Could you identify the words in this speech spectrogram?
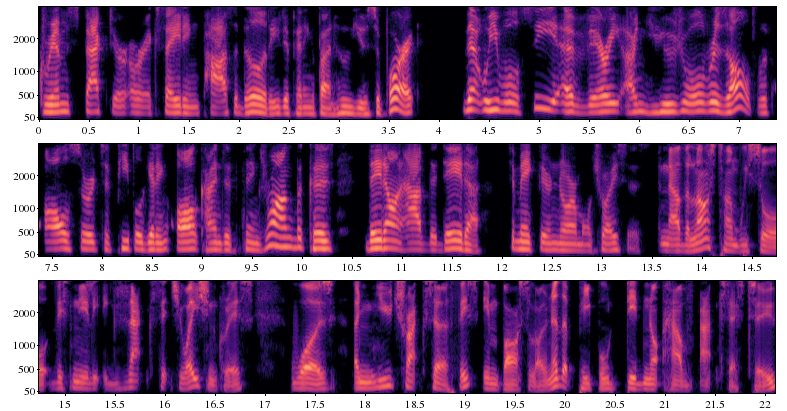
grim specter or exciting possibility, depending upon who you support, that we will see a very unusual result with all sorts of people getting all kinds of things wrong because they don't have the data to make their normal choices. Now, the last time we saw this nearly exact situation, Chris, was a new track surface in Barcelona that people did not have access to.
